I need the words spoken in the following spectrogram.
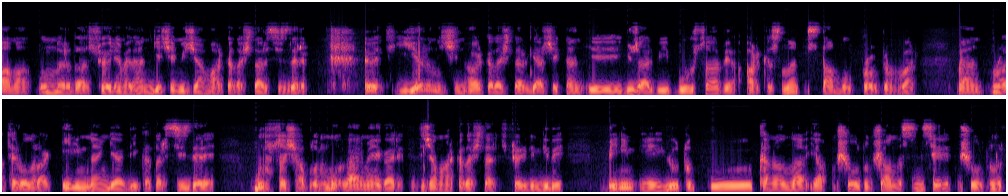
Ama bunları da söylemeden geçemeyeceğim arkadaşlar sizlere. Evet yarın için arkadaşlar gerçekten e, güzel bir Bursa ve arkasından İstanbul programı var. Ben Murat Er olarak elimden geldiği kadar sizlere Bursa şablonumu vermeye gayret edeceğim arkadaşlar. Söylediğim gibi benim e, YouTube e, kanalına yapmış olduğum şu anda sizin seyretmiş olduğunuz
